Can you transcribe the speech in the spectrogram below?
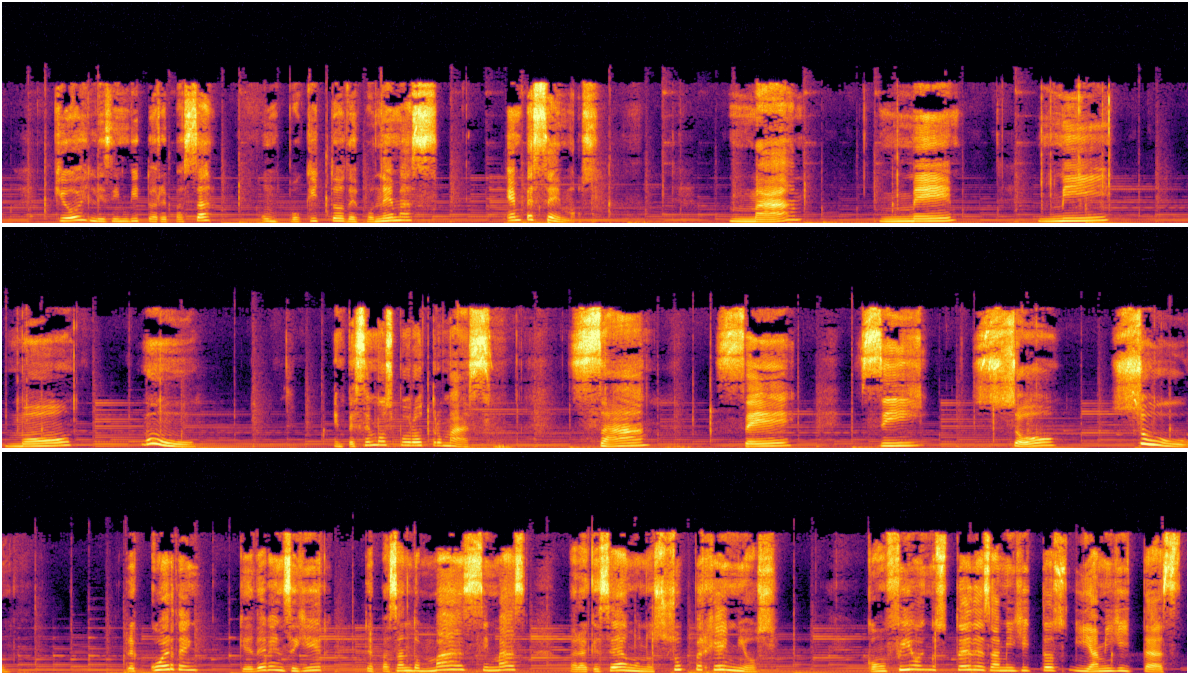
que hoy les invito a repasar un poquito de fonemas. Empecemos ma, me, mi, mo, mu. Empecemos por otro más. Sa, se, si, so, su. Recuerden que deben seguir repasando más y más para que sean unos super genios. Confío en ustedes, amiguitos y amiguitas.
